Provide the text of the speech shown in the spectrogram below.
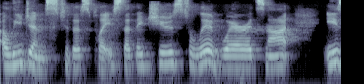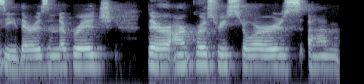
allegiance to this place that they choose to live where it's not easy. There isn't a bridge. There aren't grocery stores. Um,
